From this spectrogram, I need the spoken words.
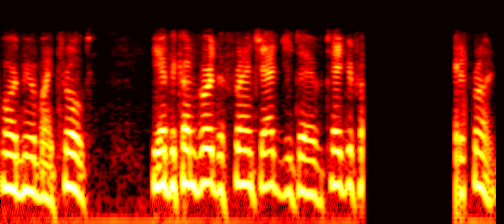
Pardon me with my throat. You have to convert the French adjective, take it from the front.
